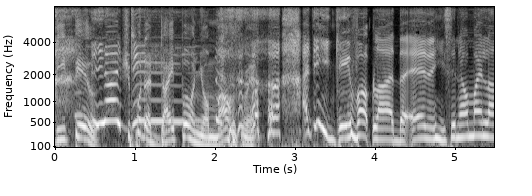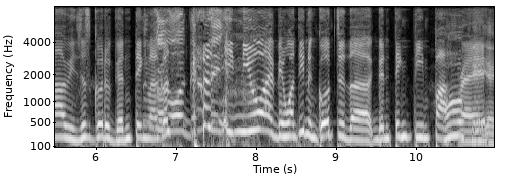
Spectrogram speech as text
detail. Yeah, I you should put a diaper on your mouth, man. I think he gave up lah at the end, and he said, "Never mind lah, we just go to Genting lah." Oh, Because he knew I've been wanting to go to the Genting theme park, Oh, right? yeah,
